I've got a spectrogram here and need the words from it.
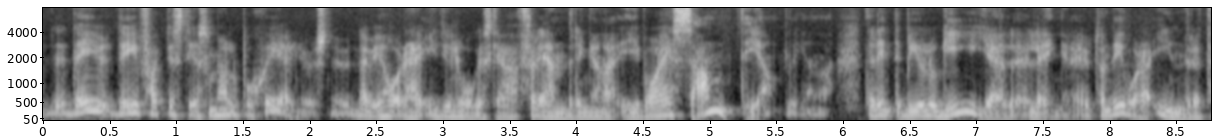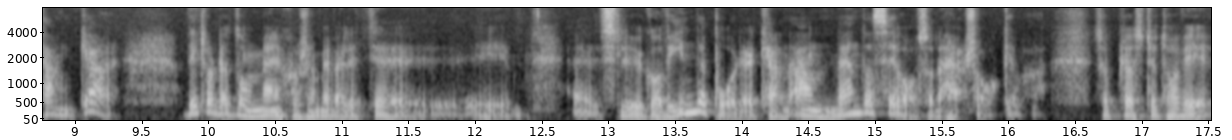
det är ju det är faktiskt det som håller på att ske just nu, när vi har de här ideologiska förändringarna i vad är sant egentligen? Där det inte är biologi gäller längre, utan det är våra inre tankar. Det är klart att de människor som är väldigt eh, eh sluga och vinner på det kan använda sig av sådana här saker. Va? Så plötsligt har vi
